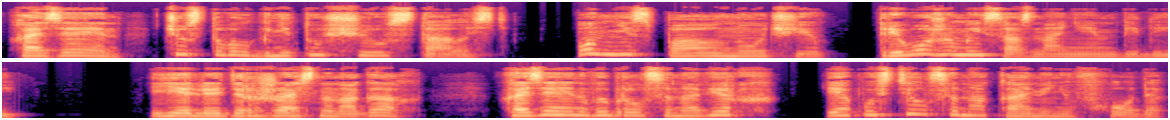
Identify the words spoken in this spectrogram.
Хозяин чувствовал гнетущую усталость. Он не спал ночью, тревожимый сознанием беды. Еле держась на ногах, хозяин выбрался наверх и опустился на камень у входа.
